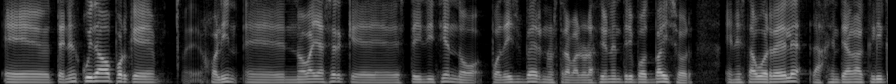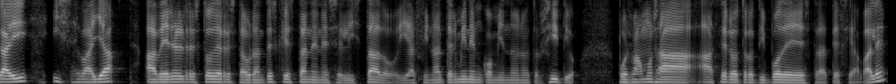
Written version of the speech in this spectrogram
Eh, tened cuidado porque, eh, jolín, no vaya a ser que estéis diciendo podéis ver nuestra valoración en TripAdvisor en esta URL, la gente haga clic ahí y se vaya a ver el resto de restaurantes que están en ese listado y al final terminen comiendo en otro sitio. Pues vamos a hacer otro tipo de estrategia, ¿vale?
